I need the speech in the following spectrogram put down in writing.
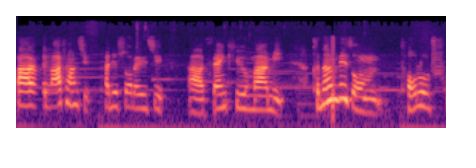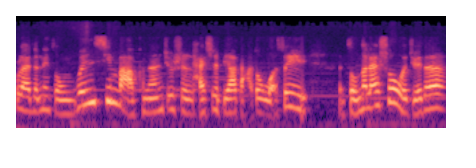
拉拉上去，他就说了一句啊，Thank you, mommy，可能那种透露出来的那种温馨吧，可能就是还是比较打动我，所以总的来说，我觉得。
